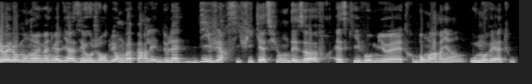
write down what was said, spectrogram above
Hello, hello, mon nom est Emmanuel Diaz et aujourd'hui on va parler de la diversification des offres. Est-ce qu'il vaut mieux être bon à rien ou mauvais à tout?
